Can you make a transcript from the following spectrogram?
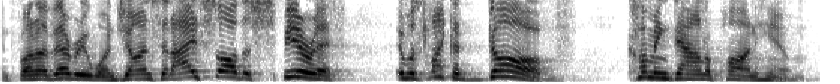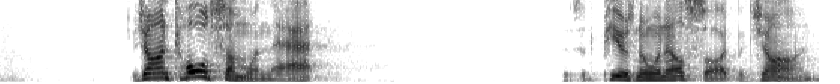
in front of everyone, John said, I saw the Spirit. It was like a dove coming down upon him. John told someone that because it appears no one else saw it but John.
